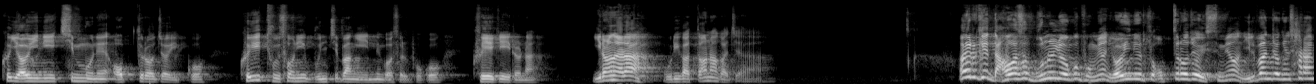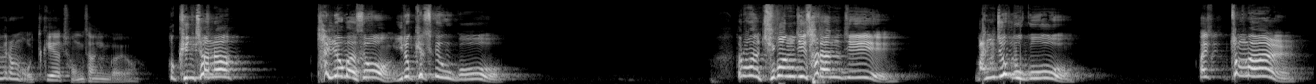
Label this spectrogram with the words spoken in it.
그 여인이 집문에 엎드러져 있고 그의 두 손이 문지방에 있는 것을 보고 그에게 일어나 일어나라 우리가 떠나가자. 아, 이렇게 나와서 문을 열고 보면 여인이 이렇게 엎드러져 있으면 일반적인 사람이라면 어떻게 해야 정상인가요? 어, 괜찮아? 달려가서 이렇게 세우고 여러분 죽었는지 살았는지 만져보고 아니, 정말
